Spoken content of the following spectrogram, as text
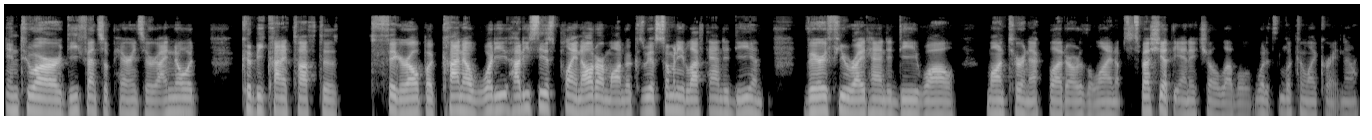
into our defensive pairings here. I know it could be kind of tough to, to figure out, but kind of what do you how do you see this playing out, Armando? Because we have so many left-handed D and very few right-handed D, while Montour and Ekblad are out of the lineups, especially at the NHL level. What it's looking like right now.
